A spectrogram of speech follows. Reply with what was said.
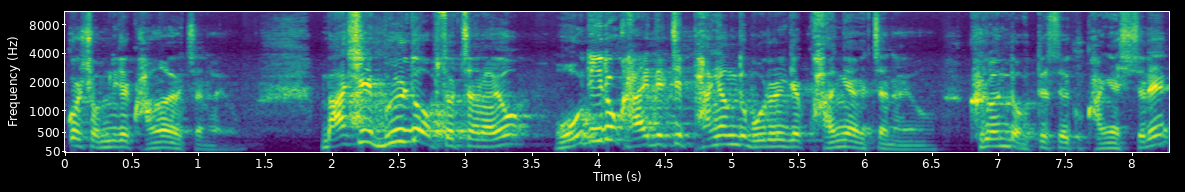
것이 없는 게 광야였잖아요. 마실 물도 없었잖아요. 어디로 가야 될지 방향도 모르는 게 광야였잖아요. 그런데 어땠어요? 그 광야 시절에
